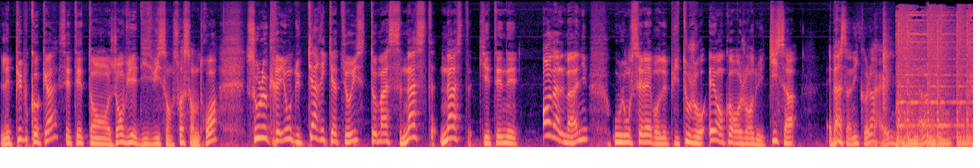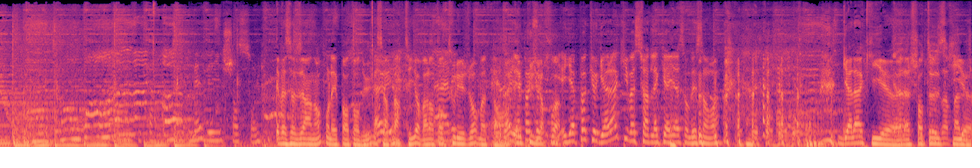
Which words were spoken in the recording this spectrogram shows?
les pubs Coca. C'était en janvier 1863, sous le crayon du caricaturiste Thomas Nast. Nast, qui était né en Allemagne, où l'on célèbre depuis toujours et encore aujourd'hui, qui ça Eh ben Saint Nicolas. Une merveilleuse chanson. Eh ben, ça faisait un an qu'on l'avait pas entendu. Ah c'est oui. reparti. On va l'entendre Ah tous oui. les jours maintenant. Eh ben, Il n'y et a, pas plusieurs que- fois. il y a pas que Gala qui va se faire de la caillasse en décembre. hein. Gala qui, euh, la chanteuse qui, euh,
